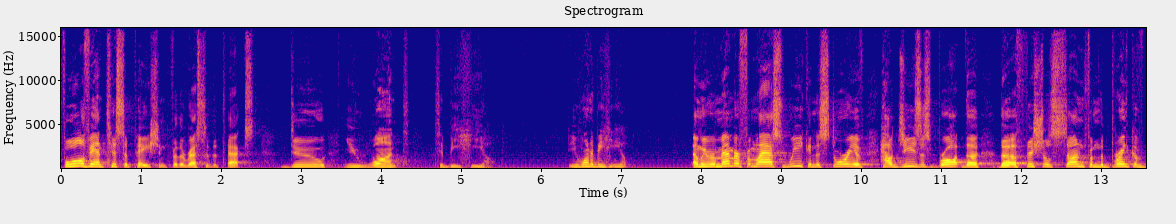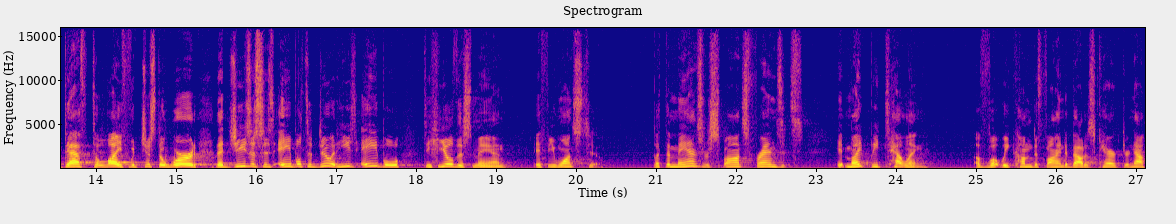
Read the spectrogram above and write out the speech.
full of anticipation for the rest of the text Do you want to be healed? Do you want to be healed? And we remember from last week in the story of how Jesus brought the, the official's son from the brink of death to life with just a word that Jesus is able to do it. He's able to heal this man if he wants to. But the man's response, friends, it's, it might be telling of what we come to find about his character. Now,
